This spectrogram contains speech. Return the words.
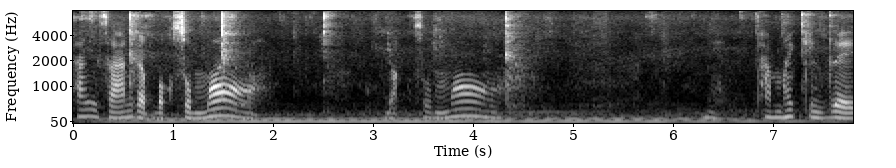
ทางอีสานกับบักสมหม้อบักสมหม้อนี่ ทำให้กินเลย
